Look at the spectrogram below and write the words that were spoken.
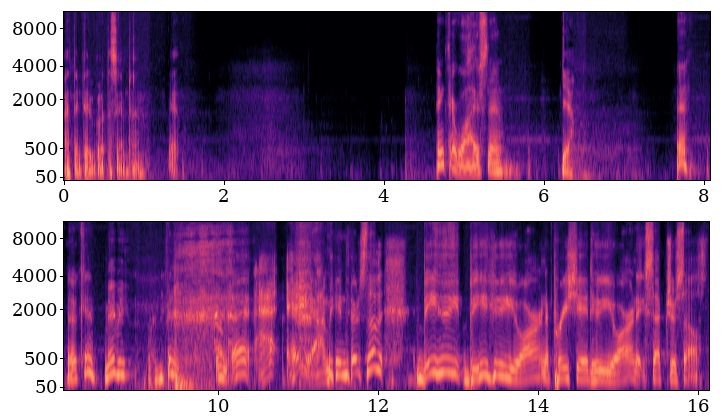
I think they'd go at the same time. Yeah. I think they're wives now. Yeah. Yeah, okay. Maybe. Uh, hey, I mean, there's nothing. Be who be who you are, and appreciate who you are, and accept yourself.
